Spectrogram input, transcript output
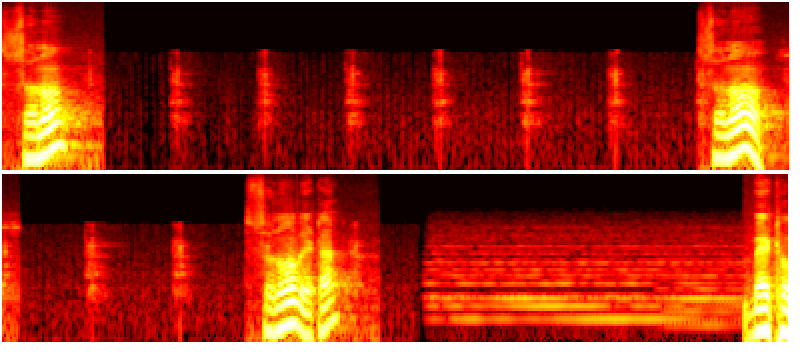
सुनो सुनो। सुनो बेटा। बैठो।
